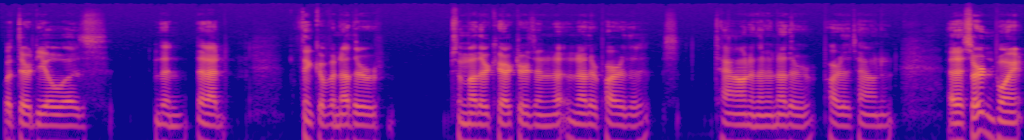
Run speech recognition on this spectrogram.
what their deal was. And then then I'd think of another some other characters in another part of the town and then another part of the town. And at a certain point,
